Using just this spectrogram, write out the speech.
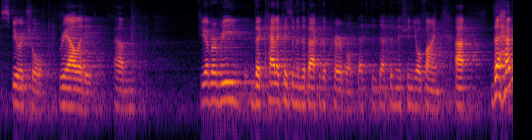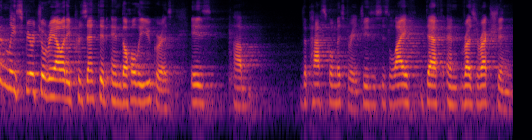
spiritual reality. Um, if you ever read the catechism in the back of the prayer book, that's the definition you'll find. Uh, the heavenly spiritual reality presented in the Holy Eucharist is um, the paschal mystery Jesus' life, death, and resurrection.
